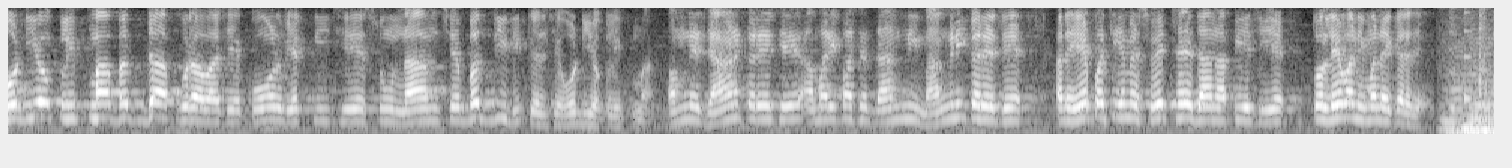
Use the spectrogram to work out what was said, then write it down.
ઓડિયો ક્લિપમાં બધા પુરાવા છે. કોણ વ્યક્તિ છે શું નામ છે બધી ડિટેલ છે ઓડિયો ક્લિપમાં અમને જાણ કરે છે અમારી પાસે દાનની માંગણી કરે છે અને એ પછી અમે સ્વેચ્છાએ દાન આપીએ છીએ તો લેવાની મનાઈ કરે છે.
